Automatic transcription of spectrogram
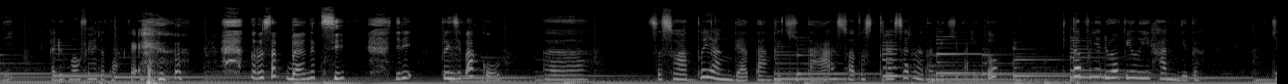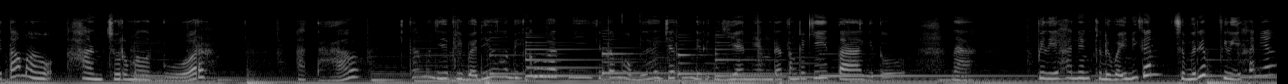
jadi aduh maaf ya ada tokek. Ngerusak banget sih. Jadi prinsip aku uh, sesuatu yang datang ke kita suatu stressor yang datang ke kita itu kita punya dua pilihan gitu. Kita mau hancur melebur atau kita mau jadi pribadi yang lebih kuat nih. Kita mau belajar nih dari ujian yang datang ke kita gitu. Nah pilihan yang kedua ini kan sebenarnya pilihan yang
